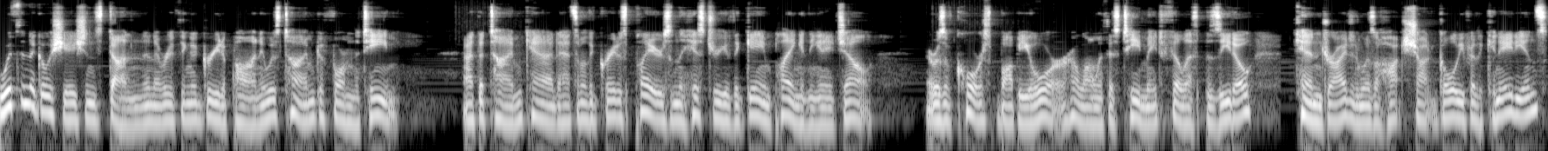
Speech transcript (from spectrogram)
With the negotiations done and everything agreed upon, it was time to form the team. At the time, Canada had some of the greatest players in the history of the game playing in the NHL. There was, of course, Bobby Orr, along with his teammate Phil Esposito. Ken Dryden was a hot shot goalie for the Canadiens,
